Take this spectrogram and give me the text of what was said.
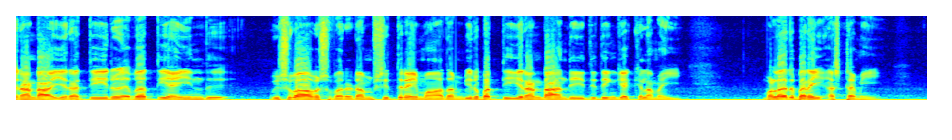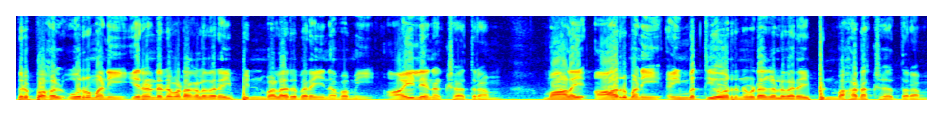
இரண்டாயிரத்தி இருபத்தி ஐந்து விஸ்வாவசு சித்திரை மாதம் இருபத்தி இரண்டாம் தேதி திங்கக்கிழமை வளர்பறை அஷ்டமி. பிற்பகல் ஒரு மணி இரண்டு நிமிடங்கள் வரை பின் வளர் வரை நவமி ஆயில்ய நட்சத்திரம். மாலை ஆறு மணி ஐம்பத்தி ஓரு நிமிடங்கள் வரை பின் மக நட்சத்திரம்.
